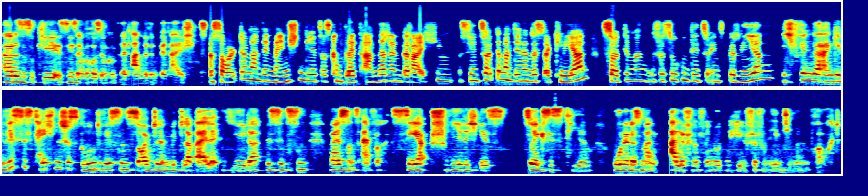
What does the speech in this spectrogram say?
Aber das ist okay, sie ist einfach aus einem komplett anderen Bereich. Sollte man den Menschen, die jetzt aus komplett anderen Bereichen sind, sollte man denen das erklären? Sollte man versuchen, die zu inspirieren? Ich finde, ein gewisses technisches Grundwissen sollte mittlerweile jeder besitzen weil es sonst einfach sehr schwierig ist zu existieren, ohne dass man alle fünf Minuten Hilfe von irgendjemandem braucht.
